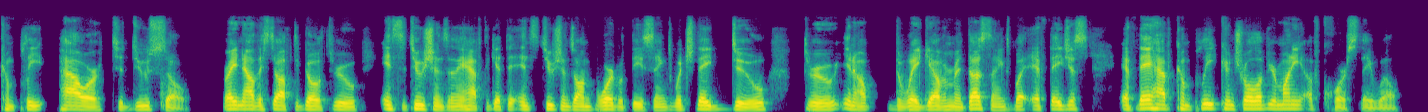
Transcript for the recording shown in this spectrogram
complete power to do so. Right now, they still have to go through institutions and they have to get the institutions on board with these things, which they do through, you know, the way government does things. But if they just, if they have complete control of your money, of course they will.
